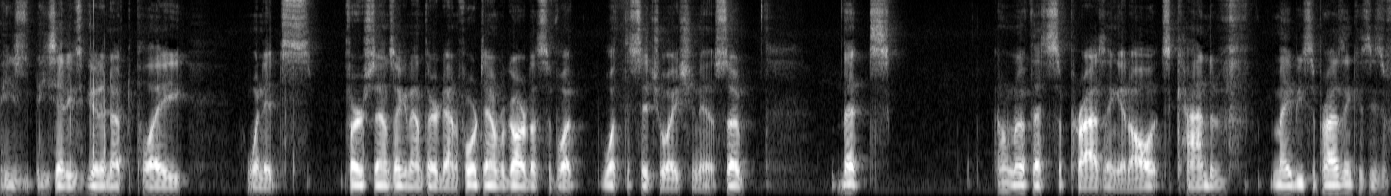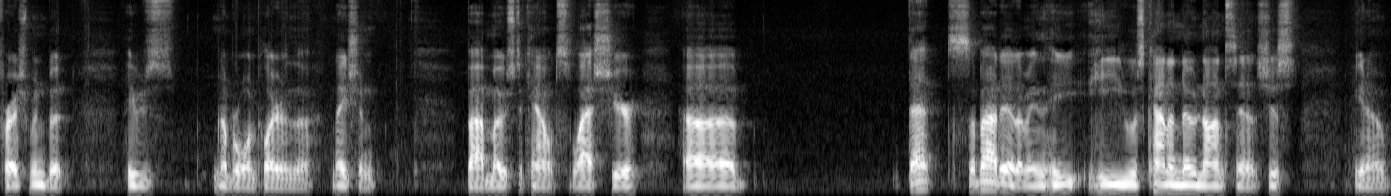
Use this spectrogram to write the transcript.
he's he said he's good enough to play when it's first down, second down, third down, fourth down, regardless of what what the situation is. So that's I don't know if that's surprising at all. It's kind of maybe surprising because he's a freshman, but he was number one player in the nation by most accounts last year. Uh, that's about it. I mean, he he was kind of no nonsense. Just you know,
